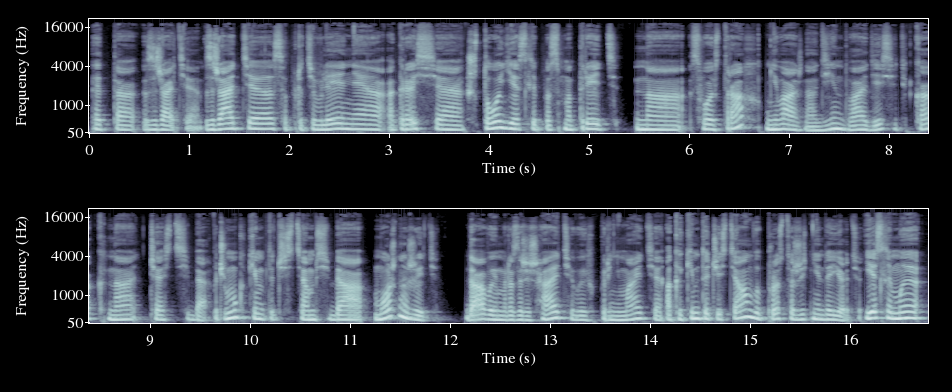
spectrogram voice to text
это сжатие. Сжатие, сопротивление, агрессия. Что, если посмотреть на свой страх, неважно, один, два, десять, как на часть себя? Почему каким-то частям себя можно жить, да, вы им разрешаете, вы их принимаете, а каким-то частям вы просто жить не даете. Если мы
